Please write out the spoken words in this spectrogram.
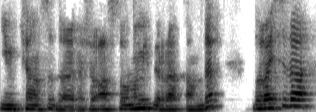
İmkansızdır arkadaşlar. Astronomik bir rakamdır. Dolayısıyla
